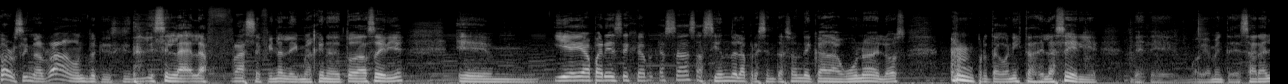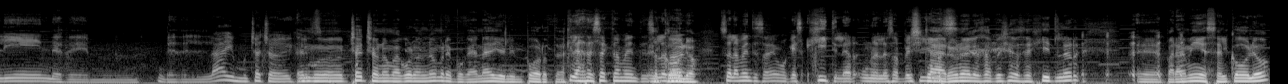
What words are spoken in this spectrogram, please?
horsing around, porque es- la, la frase final, de imagino, de toda serie. Eh, y ahí aparece Herb Casas haciendo la presentación de cada uno de los protagonistas de la serie. Desde, obviamente, de Sarah Lynn, desde, mm, desde el... Ay, muchacho. El muchacho no me acuerdo el nombre porque a nadie le importa. Claro, exactamente. El Solo colo. sabe- solamente sabemos que es Hitler, uno de los apellidos. Claro, uno de los apellidos es Hitler. Eh, para mí es el Colo.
